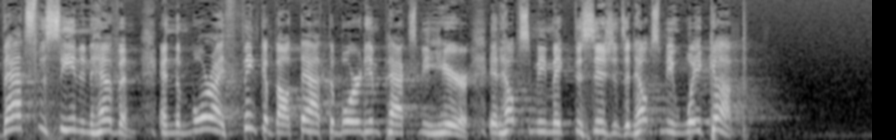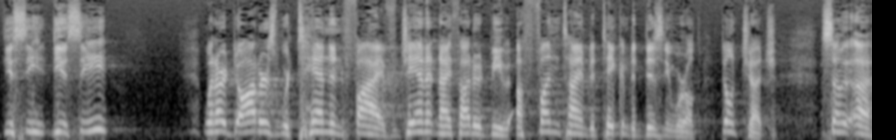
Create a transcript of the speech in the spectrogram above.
That's the scene in heaven. And the more I think about that, the more it impacts me here. It helps me make decisions, it helps me wake up. Do you see? Do you see? When our daughters were 10 and 5, Janet and I thought it would be a fun time to take them to Disney World. Don't judge. So, uh,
